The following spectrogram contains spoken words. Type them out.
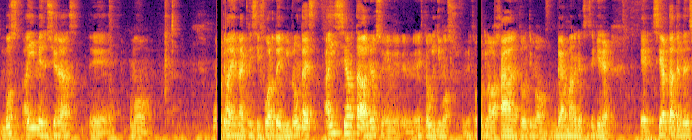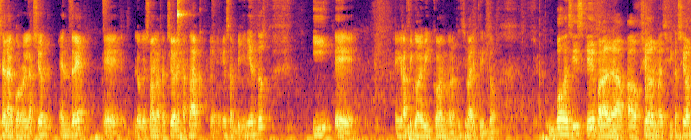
vos ahí mencionás eh, como un tema de una crisis fuerte. Y mi pregunta es: ¿hay cierta, al menos en, en- en este últimos, en esta última bajada, en este último bear market, si se quiere, eh, cierta tendencia a la correlación entre eh, lo que son las acciones, Nasdaq, eh, S&P 500 y eh, el gráfico de Bitcoin o las principales cripto? Vos decís que para la adopción, masificación,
